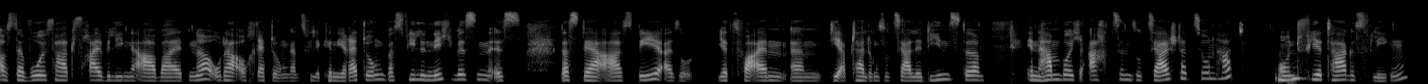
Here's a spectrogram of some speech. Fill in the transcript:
aus der Wohlfahrt, Freiwilligenarbeit ne, oder auch Rettung. Ganz viele kennen die Rettung. Was viele nicht wissen, ist, dass der ASB, also jetzt vor allem ähm, die Abteilung Soziale Dienste, in Hamburg 18 Sozialstationen hat mhm. und vier Tagespflegen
